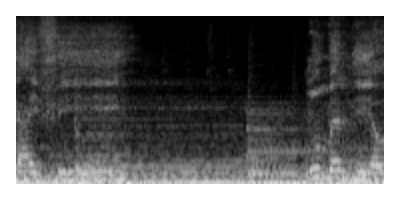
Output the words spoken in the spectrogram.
kay fii ñu mel ni yow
